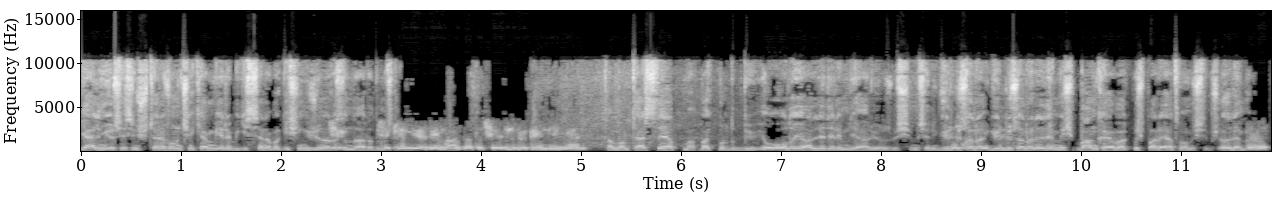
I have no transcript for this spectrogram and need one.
Gelmiyor sesin. Şu telefonu çeken bir yere bir gitsene. Bak işin gücün arasında aradım seni. Çeken bir yerdeyim abi zaten çevrenin göbeğindeyim yani. Tamam terste yapma. Bak burada bir olayı halledelim diye arıyoruz biz şimdi seni. Güllü sana, Güllü sana ne demiş? Bankaya bakmış para yatmamış demiş. Öyle mi? Evet.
